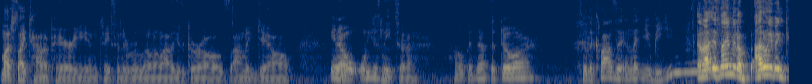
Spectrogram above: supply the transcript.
much like Tyler Perry and Jason Derulo and a lot of these girls, uh, Miguel, you know, we just need to open up the door to the closet and let you be you. And I, it's not even a. I don't even.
